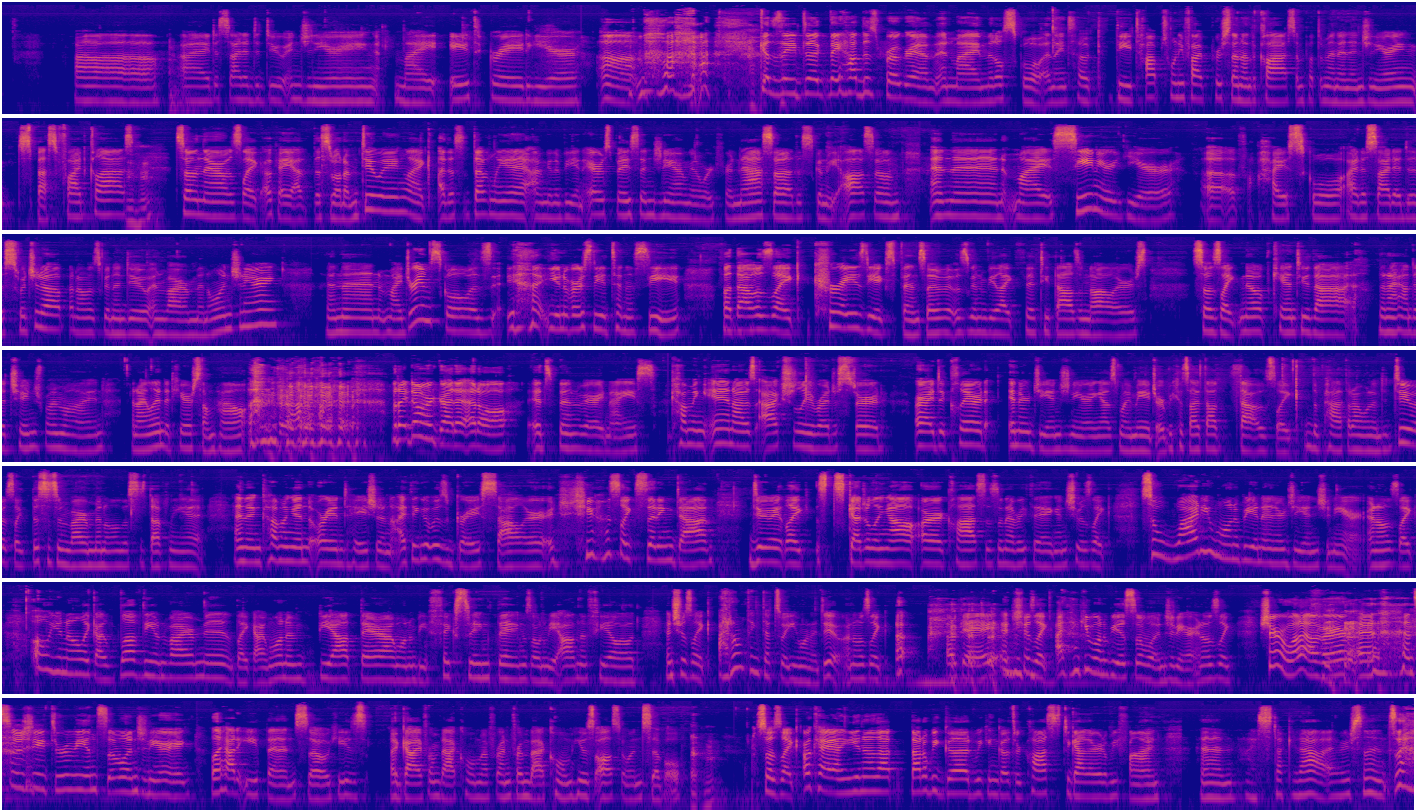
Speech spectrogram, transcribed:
Uh, I decided to do engineering my eighth grade year um, because they took they had this program in my middle school and they took the top 25% of the class and put them in an engineering specified class. Mhm. So in there, I was like, okay, yeah, this is what I'm doing. Like, uh, this is definitely it. I'm going to be an aerospace engineer. I'm going to work for NASA. This is going to be awesome. And then my senior year of high school, I decided to switch it up and I was going to do environmental engineering. And then my dream school was University of Tennessee, but that was like crazy expensive. It was going to be like $50,000. So I was like, nope, can't do that. Then I had to change my mind and I landed here somehow. but I don't regret it at all. It's been very nice. Coming in, I was actually registered or I declared energy engineering as my major because I thought that was like the path that I wanted to do. It's like this is environmental, this is definitely it. And then coming into orientation, I think it was Grace Saller, and she was like sitting down, doing like scheduling out our classes and everything. And she was like, "So why do you want to be an energy engineer?" And I was like, "Oh, you know, like I love the environment. Like I want to be out there. I want to be fixing things. I want to be out in the field." And she was like, "I don't think that's what you want to do." And I was like, uh, "Okay." And she was like, "I think you want to be a civil engineer." And I was like, "Sure, whatever." and, and so she threw me in civil engineering. Well, I had Ethan, so he's a guy from back home, a friend from back home. He was also in civil. Mhm. So I was like, okay, you know that that'll be good. We can go through classes together. It'll be fine. And I stuck it out ever since.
